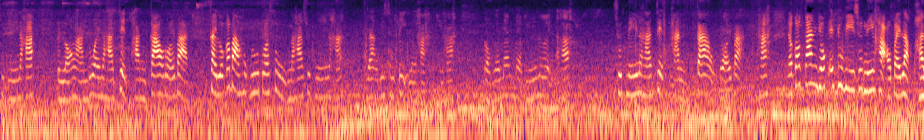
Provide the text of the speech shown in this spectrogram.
ชุดนี้นะคะ เป็นล้องานด้วยนะคะ 7,900 บาท ใส่รถกระบะ6รูตัวสูงนะคะ ชุดนี้นะคะยางดิสติเลยค่ะนะคะดอกแน่นๆแบบนี้เลยนะคะ ชุดนี้นะคะ 7,900 บาท นะคะ แล้วก็ก้านยก SUV ชุดนี้ค่ะ เอาไปหลักพัน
